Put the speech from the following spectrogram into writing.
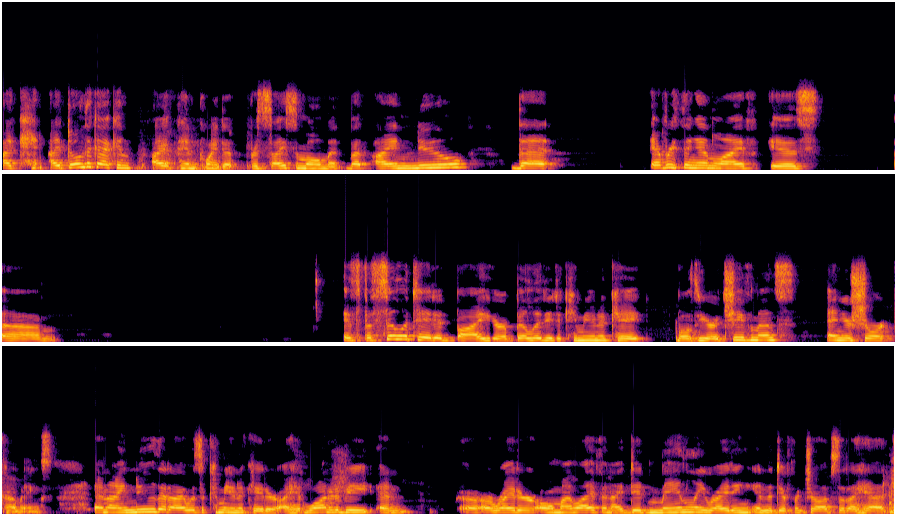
I can I don't think I can I pinpoint a precise moment, but I knew that everything in life is um, is facilitated by your ability to communicate both your achievements and your shortcomings. And I knew that I was a communicator. I had wanted to be an a writer all my life, and I did mainly writing in the different jobs that I had.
